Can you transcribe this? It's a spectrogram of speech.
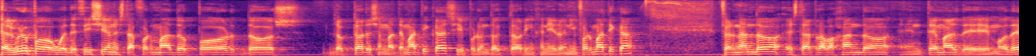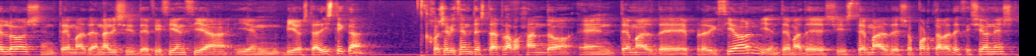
El grupo Web Decision está formado por dos doctores en matemáticas y por un doctor ingeniero en informática. Fernando está trabajando en temas de modelos, en temas de análisis de eficiencia y en bioestadística. José Vicente está trabajando en temas de predicción y en temas de sistemas de soporte a las decisiones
